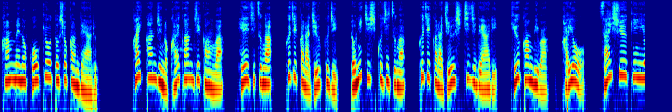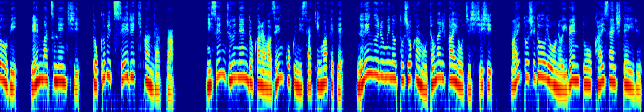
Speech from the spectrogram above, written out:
館目の公共図書館である。開館時の開館時間は、平日が9時から19時、土日祝日が9時から17時であり、休館日は火曜、最終金曜日、年末年始、特別整理期間だった。2010年度からは全国に先駆けて、ぬいぐるみの図書館お泊まり会を実施し、毎年同様のイベントを開催している。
